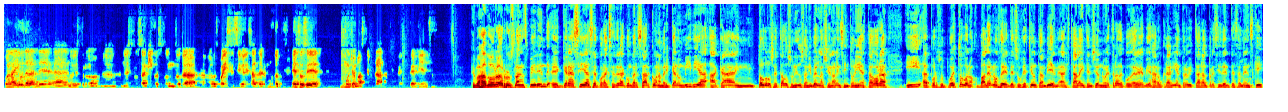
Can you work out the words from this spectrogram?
Con ayuda de uh, nuestro, uh, nuestros amigos, con todos los países civilizados del mundo, eso sería mucho más temprano que, que pienso. Embajador Ruslan Spirin, eh, gracias eh, por acceder a conversar con Americano Media acá en todos los Estados Unidos a nivel nacional en sintonía a esta hora y eh, por supuesto, bueno, valernos de, su gestión también. Ahí está la intención nuestra de poder viajar a Ucrania, entrevistar al presidente Zelensky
